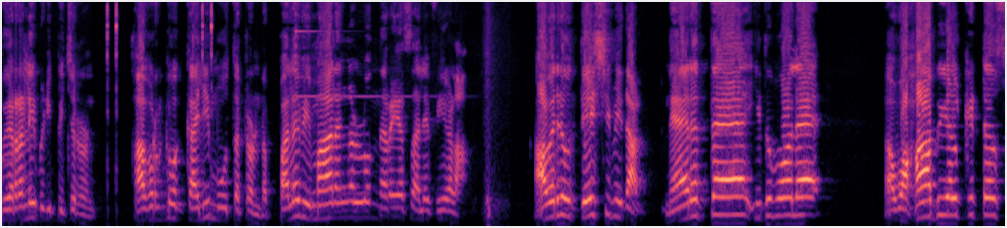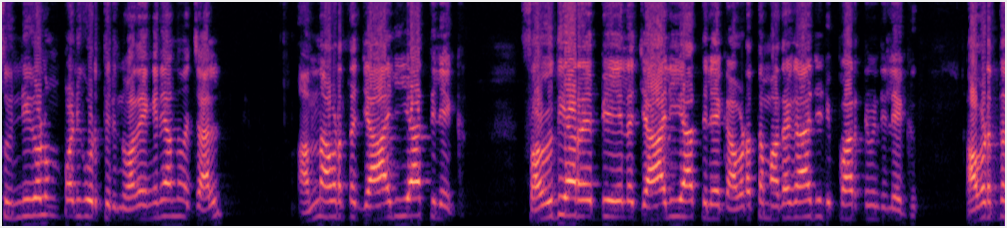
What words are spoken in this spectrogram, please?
വിരളി പിടിപ്പിച്ചിട്ടുണ്ട്. അവർക്ക് കലി മൂത്തിട്ടുണ്ട്. പല വിമാനങ്ങളിലും നിറയെ സലഫികളാണ്. അവരുടെ ഉദ്ദേശ്യം ഇതാണ്. നേരത്തെ ഇതുപോലെ വഹാബികൾക്കിട്ട് സുന്നികളും പണി കൊടുത്തിരുന്നു. അതെങ്ങനെയാന്ന് വെച്ചാൽ അന്ന് അവിടുത്തെ ജാലിയാത്തിലേക്ക് സൗദി അറേബ്യയിലെ ജാലിയാത്തിലേക്ക് അവിടുത്തെ മതകാര്യ ഡിപ്പാർട്ട്മെന്റിലേക്ക് അവിടുത്തെ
